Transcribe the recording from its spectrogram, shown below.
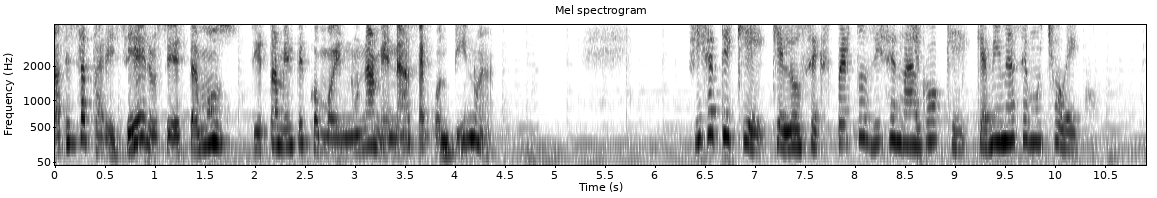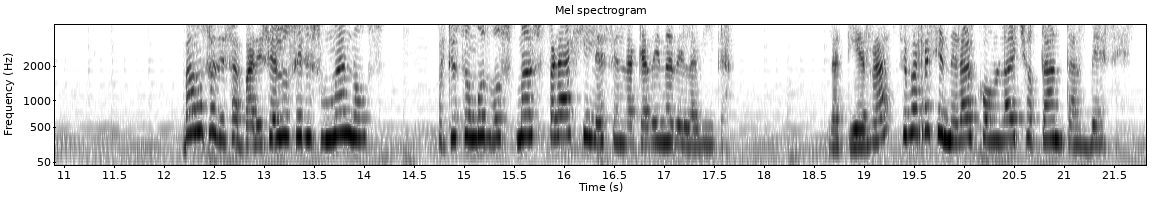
a, desaparecer. O sea, estamos ciertamente como en una amenaza continua. Fíjate que, que los expertos dicen algo que, que a mí me hace mucho eco. Vamos a desaparecer los seres humanos porque somos los más frágiles en la cadena de la vida. La Tierra se va a regenerar como lo ha hecho tantas veces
